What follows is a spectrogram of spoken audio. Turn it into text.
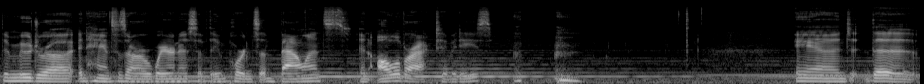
The mudra enhances our awareness of the importance of balance in all of our activities. and the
